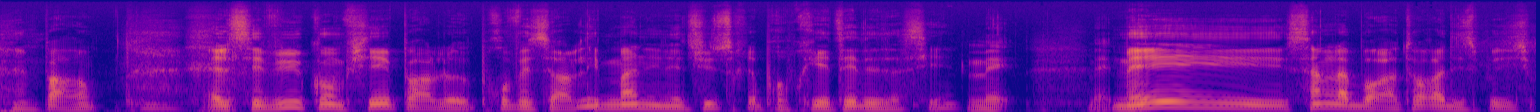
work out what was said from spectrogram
Pardon. Elle s'est vue confier par le professeur Liebman une étude sur les propriétés des aciers, Mais, mais, mais sans laboratoire à disposition.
